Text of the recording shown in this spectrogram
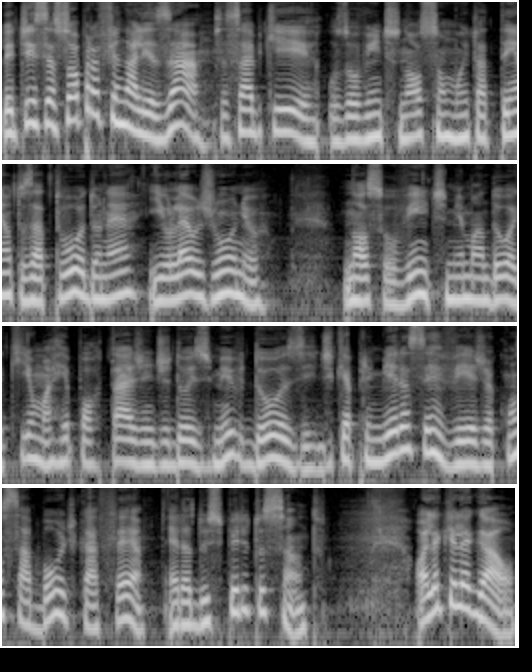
Letícia, só para finalizar, você sabe que os ouvintes nossos são muito atentos a tudo, né? E o Léo Júnior, nosso ouvinte, me mandou aqui uma reportagem de 2012 de que a primeira cerveja com sabor de café era do Espírito Santo. Olha que legal.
